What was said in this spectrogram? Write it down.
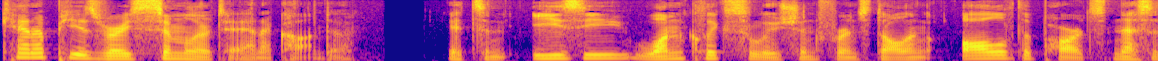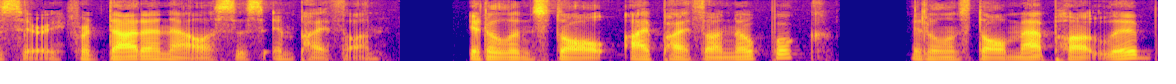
Canopy is very similar to Anaconda. It's an easy, one click solution for installing all of the parts necessary for data analysis in Python. It'll install IPython Notebook, it'll install Matplotlib,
